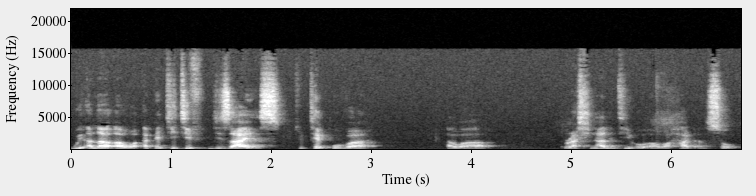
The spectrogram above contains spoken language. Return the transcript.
we allow our appetitive desires to take over our rationality or our heart and soul.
